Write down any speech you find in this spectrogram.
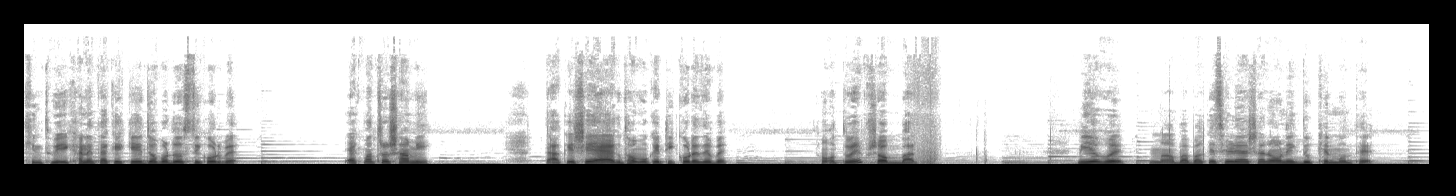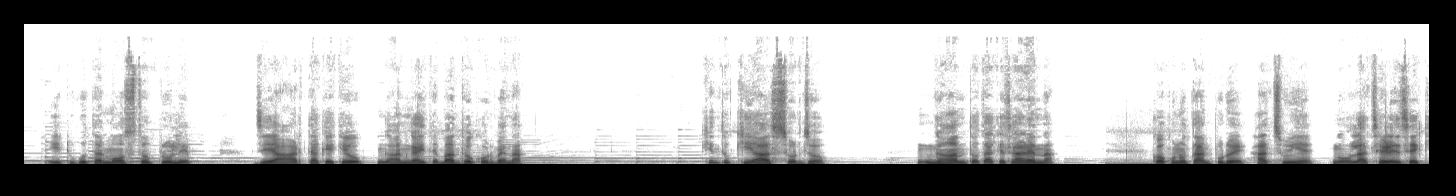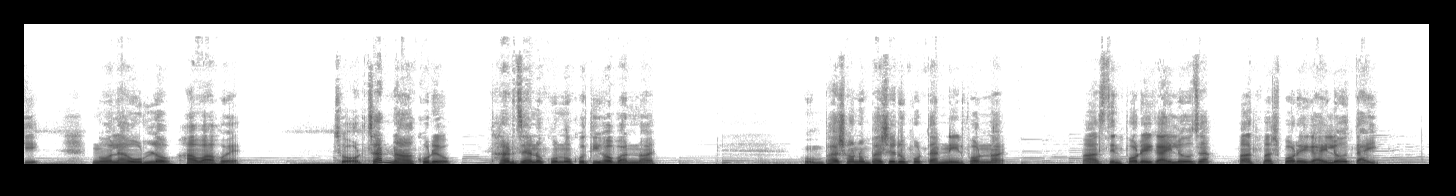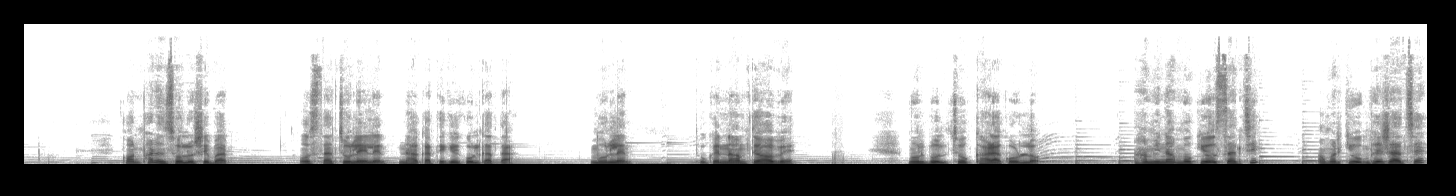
কিন্তু এখানে তাকে কে জবরদস্তি করবে? একমাত্র স্বামী। তাকে সে এক ধমকে ঠিক করে দেবে। অতএব সব বাদ। বিয়ে হয়ে মা বাবাকে ছেড়ে আসার অনেক দুঃখের মধ্যে। এটুকু তার মস্ত প্রলেপ যে আর তাকে কেউ গান গাইতে বাধ্য করবে না। কিন্তু কি আশ্চর্য। গান তো তাকে ছাড়ে না। কখনো তানপুরে হাত ছুঁয়ে গলা ছেড়েছে কি? গলা উড়ল হাওয়া হয়ে। চর্চা না করেও তার যেন কোনো ক্ষতি হবার নয়। অভ্যাস অনভ্যাসের উপর তার নির্ভর নয়। পাঁচ দিন পরে গাইলেও যা, পাঁচ মাস পরে গাইলেও তাই। কনফারেন্স হলো সেবার। ওস্তাদ চলে এলেন ঢাকা থেকে কলকাতা। বললেন, তোকে নামতে হবে। বুলবুল চোখ খাড়া করল। আমি নামবো কি, ওস্তাদজি? আমার কি অভ্যেস আছে?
